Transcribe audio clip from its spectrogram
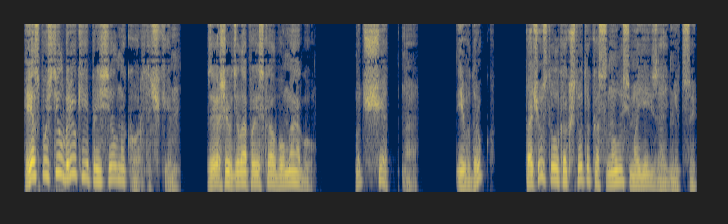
Я спустил брюки и присел на корточки. Завершив дела, поискал бумагу. Ну, тщетно. И вдруг почувствовал, как что-то коснулось моей задницы.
